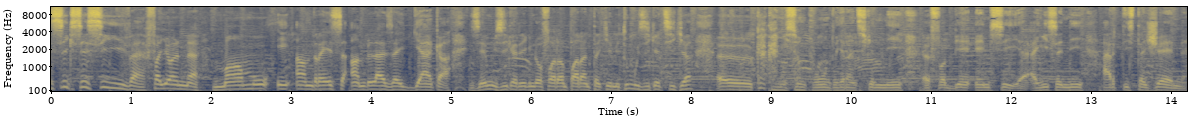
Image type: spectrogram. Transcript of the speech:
successive fayon mamo et andres amblazay giaka zay mozike regnynao faramparanytake mito moziketsika euh, kaka misy ampondo irahantsika amin'ny euh, fabien mc agnisany artiste jene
